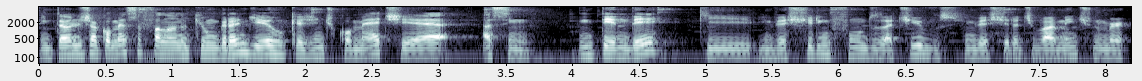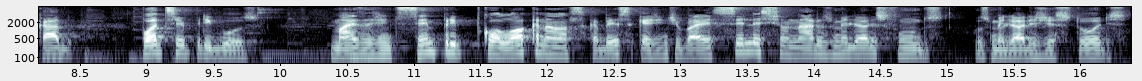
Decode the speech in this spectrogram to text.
Então ele já começa falando que um grande erro que a gente comete é assim entender que investir em fundos ativos, investir ativamente no mercado, pode ser perigoso, mas a gente sempre coloca na nossa cabeça que a gente vai selecionar os melhores fundos, os melhores gestores,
